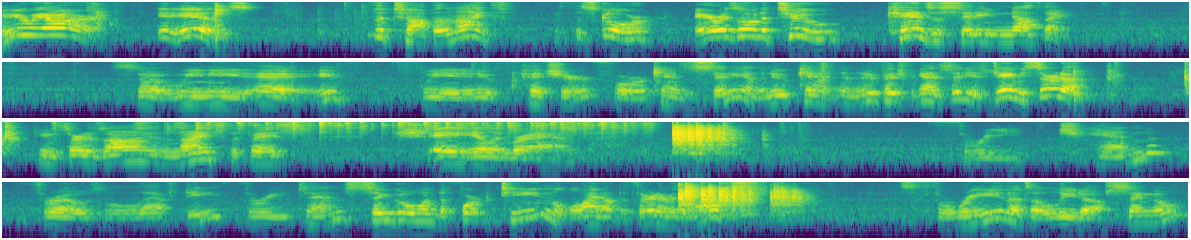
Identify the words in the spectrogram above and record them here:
here we are. It is the top of the ninth with the score Arizona 2, Kansas City nothing. So we need a we need a new pitcher for Kansas City, and the new can and the new pitcher for Kansas City is Jamie Cerda. Jamie Cerda's on in the ninth to face Shea Hillenbrand. Three ten throws lefty, three ten, single one to fourteen, line out to third, everything else. It's three, that's a leadoff single.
